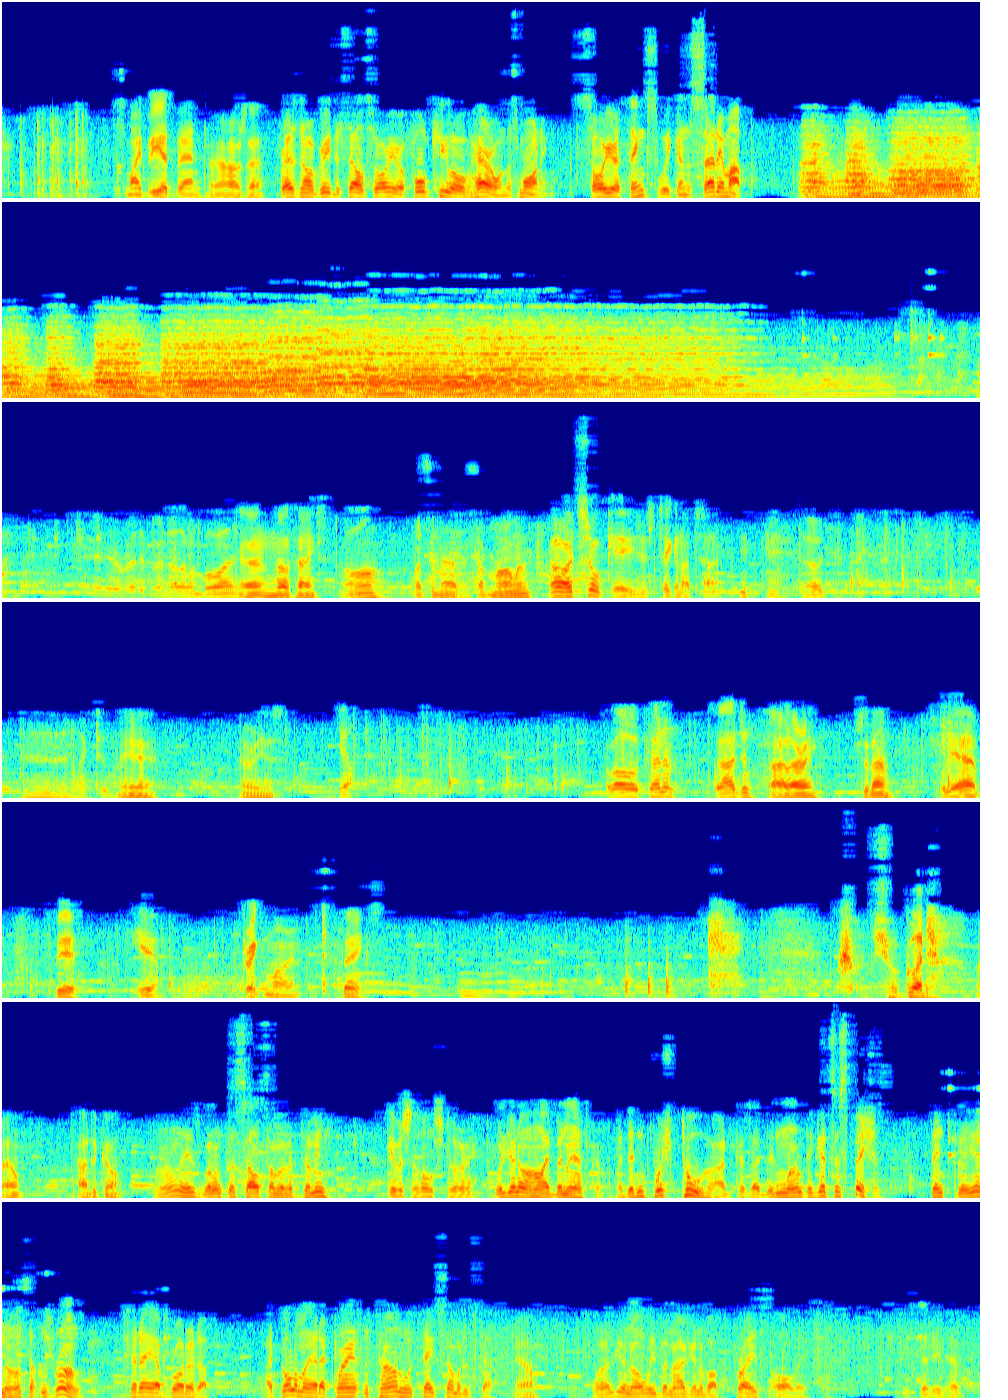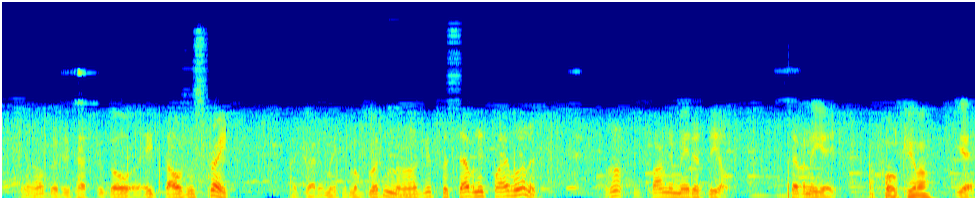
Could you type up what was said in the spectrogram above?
This might be it, Ben. Yeah, how's that? Fresno agreed to sell Sawyer a full kilo of heroin this morning. Sawyer thinks we can set him up. you ready for another one, boy? Uh, no, thanks. Oh? What's the matter? Something wrong with it? Oh, it's okay. Just taking our time. Okay. Yeah, I'd like to. Yeah. There he is. Yeah. Hello, Lieutenant. Sergeant. Hi, Larry. Sit down. What'll you have? Beer. Here. Drink mine. Thanks. Sure good. Well, how'd it go? Well, he's willing to sell some of it to me. Give us the whole story. Well, you know how I've been after him. I didn't push too hard because I didn't want him to get suspicious. Think, uh, you know, something's wrong. Today I brought it up. I told him I had a client in town who'd take some of the stuff. Yeah? Well, you know, we've been arguing about price all this. He said he'd have, you know, that he'd have to go 8000 straight. I tried to make it look good and argued for 7500 Well, we finally made a deal. 78 A full kilo? Yeah.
